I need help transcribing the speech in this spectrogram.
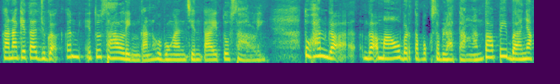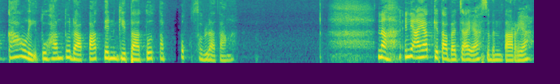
Karena kita juga kan itu saling kan hubungan cinta itu saling. Tuhan gak, gak mau bertepuk sebelah tangan. Tapi banyak kali Tuhan tuh dapatin kita tuh tepuk sebelah tangan. Nah ini ayat kita baca ya sebentar ya.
